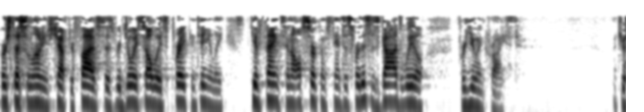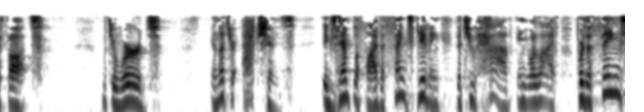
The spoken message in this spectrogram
1 Thessalonians chapter 5 says, Rejoice always, pray continually, give thanks in all circumstances, for this is God's will for you in Christ. Let your thoughts, let your words, and let your actions exemplify the thanksgiving that you have in your life for the things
